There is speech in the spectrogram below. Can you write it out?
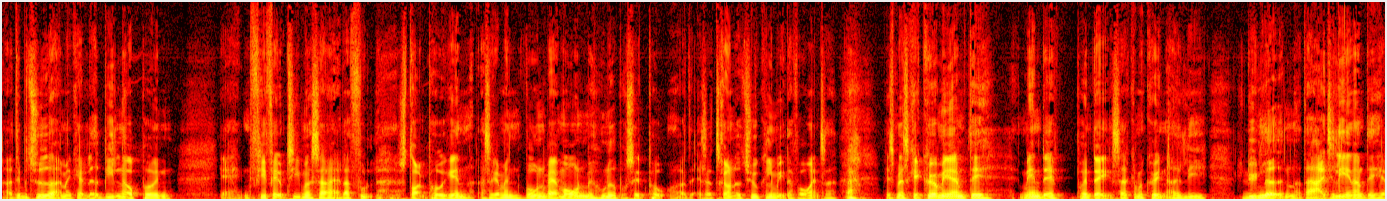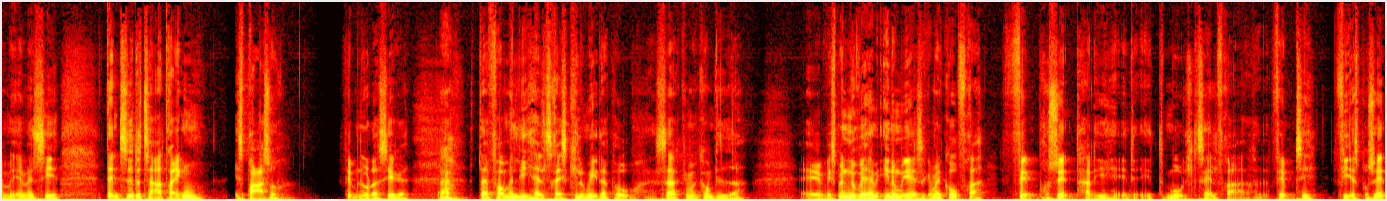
Og det betyder, at man kan lade bilen op på en, ja, en 4-5 timer, så er der fuld strøm på igen, og så kan man vågne hver morgen med 100% på, altså 320 km foran sig. Ja. Hvis man skal køre mere end det, mere end det på en dag, så kan man køre ind og lige lynlade den. Og der har italienerne det her med, at man siger, den tid, det tager at drikke en espresso, 5 minutter cirka, ja. der får man lige 50 km på, så kan man komme videre. Øh, hvis man nu vil have endnu mere, så kan man gå fra 5% har de et, et måltal fra 5 til 80%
